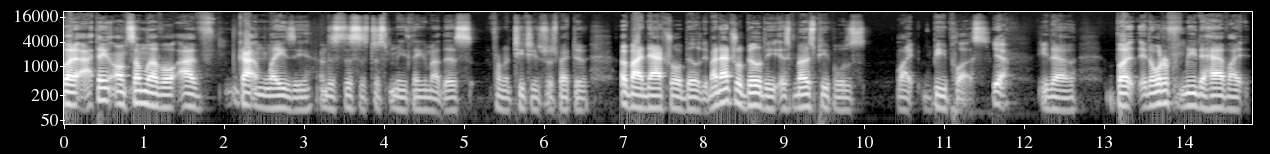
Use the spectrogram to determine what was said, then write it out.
But I think on some level I've gotten lazy. And just this is just me thinking about this from a teaching perspective of my natural ability. My natural ability is most people's like B plus yeah, you know. But in order for me to have like,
